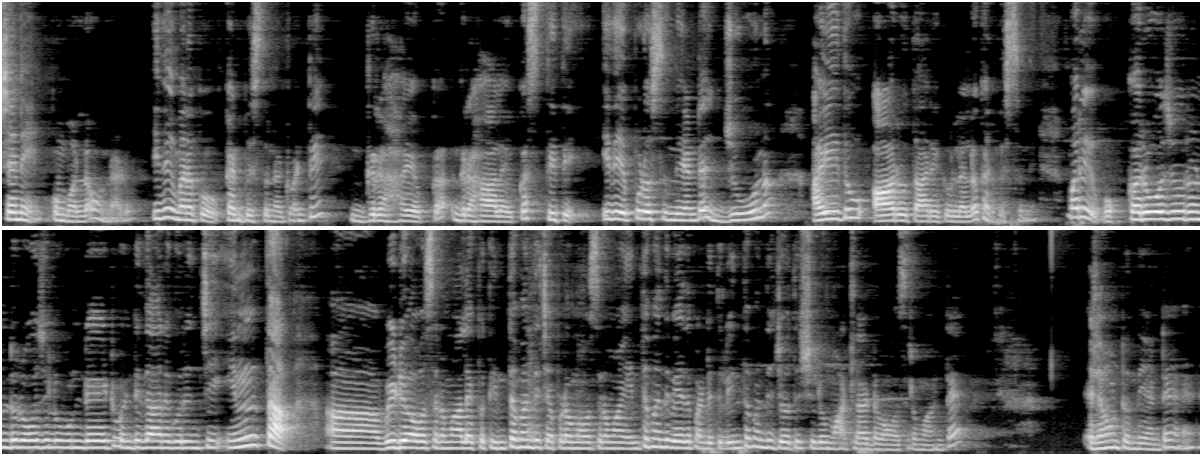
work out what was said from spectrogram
శని కుంభంలో ఉన్నాడు. ఇది మనకు కనిపిస్తున్నటువంటి గ్రహ యొక్క గ్రహాల యొక్క స్థితి. ఇది ఎప్పుడు వస్తుంది అంటే జూన్ ఐదు ఆరు తారీఖులలో కనిపిస్తుంది. మరి ఒక్క రోజు రెండు రోజులు ఉండేటువంటి దాని గురించి ఇంత వీడియో అవసరమా? లేకపోతే ఇంతమంది చెప్పడం అవసరమా? ఇంతమంది వేద పండితులు ఇంతమంది జ్యోతిష్యులు మాట్లాడడం అవసరమా? అంటే ఎలా ఉంటుంది అంటే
